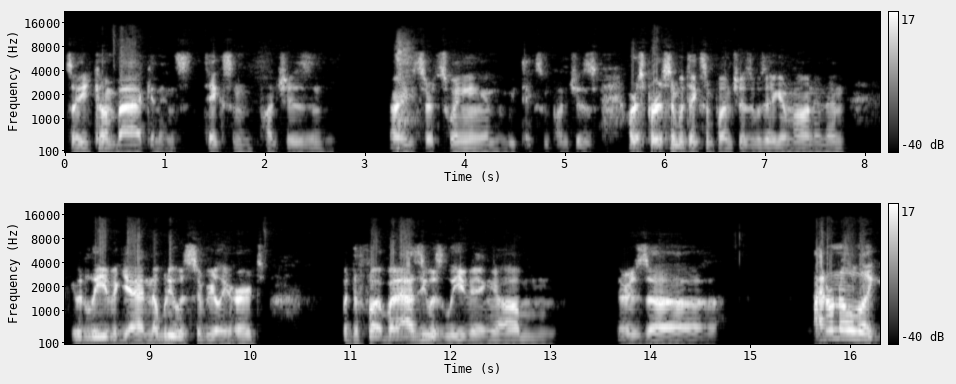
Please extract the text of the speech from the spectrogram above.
so he'd come back and then take some punches and. Or he'd start swinging, and we'd take some punches. Or his person would take some punches, it was egging him on, and then he would leave again. Nobody was severely hurt, but the but as he was leaving, um, there's uh, I don't know, like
